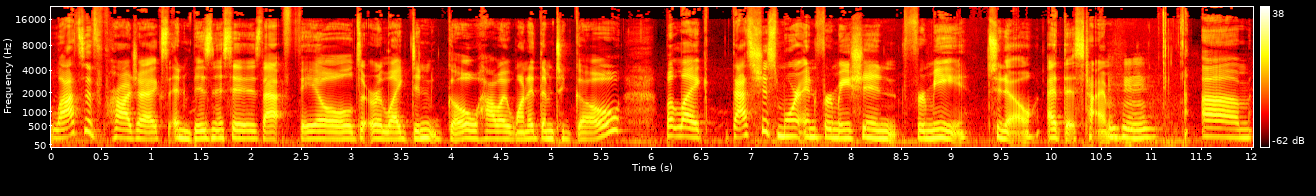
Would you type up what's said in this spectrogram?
lots of projects and businesses that failed or like didn't go how I wanted them to go. But like that's just more information for me to know at this time. Um,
